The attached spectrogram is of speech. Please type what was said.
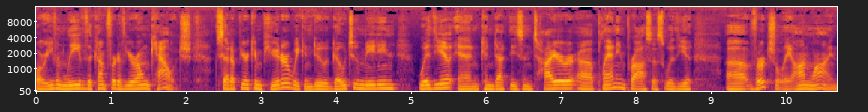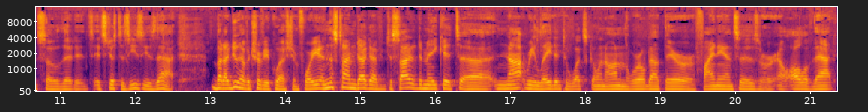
or even leave the comfort of your own couch. Set up your computer. We can do a go to meeting with you and conduct these entire uh, planning process with you uh, virtually online so that it's, it's just as easy as that. But I do have a trivia question for you. And this time, Doug, I've decided to make it uh, not related to what's going on in the world out there or finances or all of that.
